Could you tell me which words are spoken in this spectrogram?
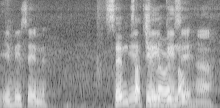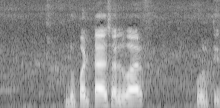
ये भी सेम है सेम ये सातशे नव्याण्णव? है हाँ. दुपट्टा सलवार कुर्ती.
